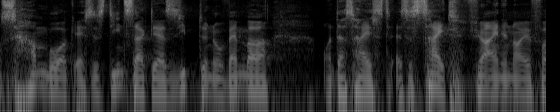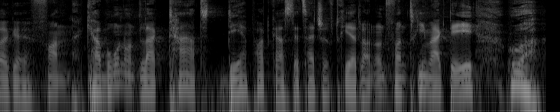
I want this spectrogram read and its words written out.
aus Hamburg. Es ist Dienstag, der 7. November. Und das heißt, es ist Zeit für eine neue Folge von Carbon und Laktat, der Podcast der Zeitschrift Triathlon und von trimark.de.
